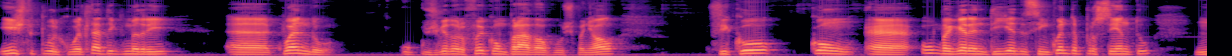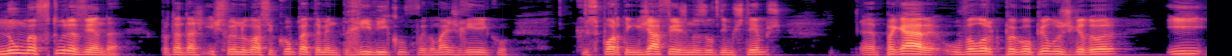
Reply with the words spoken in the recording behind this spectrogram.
Isto porque o Atlético de Madrid, uh, quando o jogador foi comprado ao clube espanhol, ficou com uh, uma garantia de 50% numa futura venda. Portanto, isto foi um negócio completamente ridículo, foi do mais ridículo que o Sporting já fez nos últimos tempos. Uh, pagar o valor que pagou pelo jogador e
